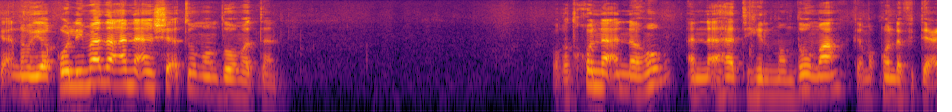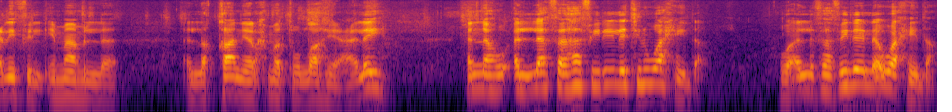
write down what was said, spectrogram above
كأنه يقول لماذا أنا أنشأت منظومة؟ وقد قلنا أنه أن هذه المنظومة كما قلنا في تعريف الإمام اللقاني رحمة الله عليه أنه ألفها في ليلة واحدة وألفها في ليلة واحدة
